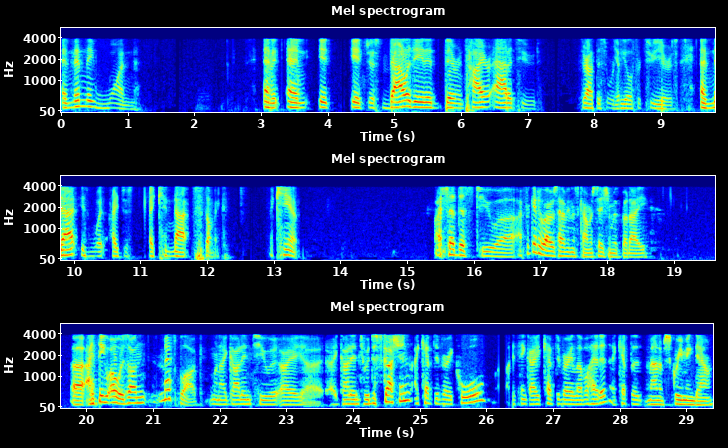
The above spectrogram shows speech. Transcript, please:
and then they won. And it and it it just validated their entire attitude throughout this ordeal for 2 years. And that is what I just I cannot stomach. I can't. I said this to uh I forget who I was having this conversation with, but I uh I think oh it was on Mets blog when I got into I uh I got into a discussion. I kept it very cool. I think I kept it very level headed. I kept the amount of screaming down.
